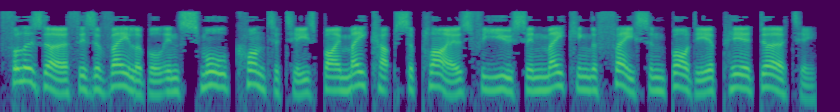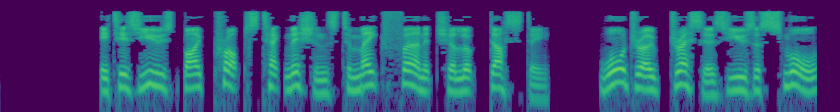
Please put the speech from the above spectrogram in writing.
Fuller's Earth is available in small quantities by makeup suppliers for use in making the face and body appear dirty. It is used by props technicians to make furniture look dusty. Wardrobe dressers use a small,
